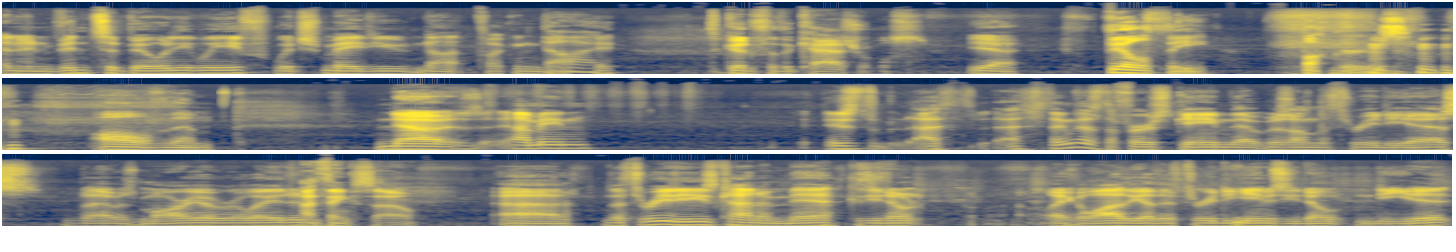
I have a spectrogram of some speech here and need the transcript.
an invincibility leaf, which made you not fucking die. It's good for the casuals. Yeah, filthy fuckers, all of them. No, I mean, is I th- I think that's the first game that was on the 3DS that was Mario related. I think so. uh, the 3D is kind of meh because you don't like a lot of the other 3D games. You don't need it.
